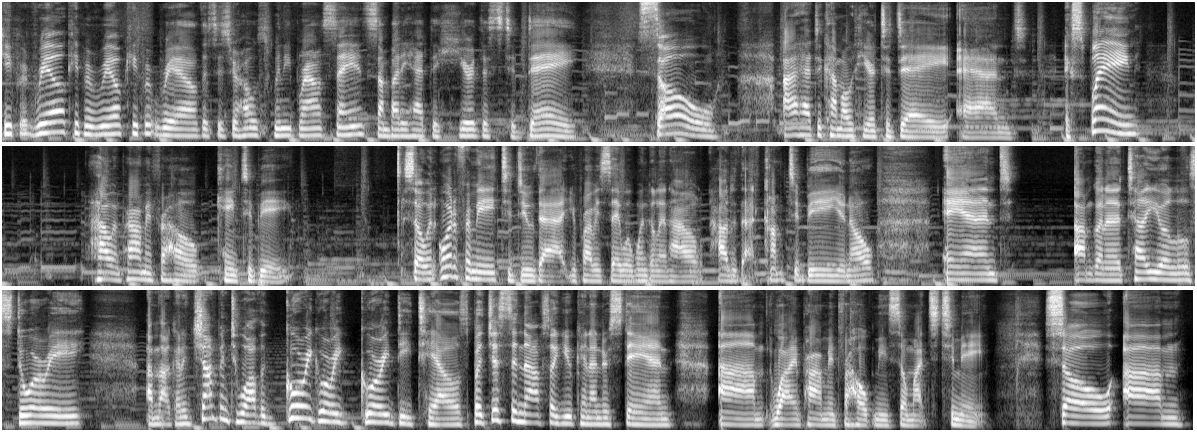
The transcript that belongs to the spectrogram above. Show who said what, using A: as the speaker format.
A: Keep it real, keep it real, keep it real. This is your host, Winnie Brown, saying somebody had to hear this today. So I had to come out here today and explain how Empowerment for Hope came to be. So, in order for me to do that, you probably say, well, Wyndolyn, how, how did that come to be, you know? And I'm to tell you a little story I'm not going to jump into all the gory, gory, gory details, but just enough so you can understand um, why Empowerment for Hope means so much to me. So, um,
